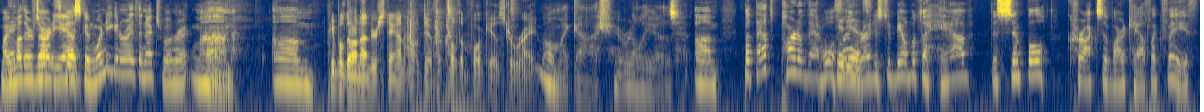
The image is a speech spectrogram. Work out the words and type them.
My That- mother's that already was good. asking, when are you going to write the next one, Rick? Mom. Um, People don't understand how difficult a book is to write. oh my gosh, it really is. Um, but that's part of that whole thing, is. right? Is to be able to have the simple crux of our Catholic faith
